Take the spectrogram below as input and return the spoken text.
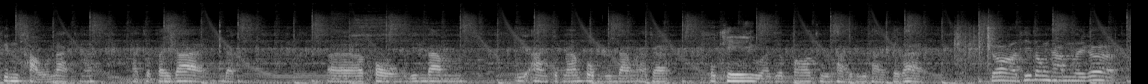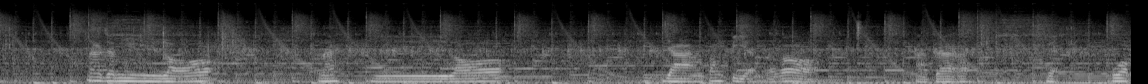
ขึ้นเขาหนักนะอาจจะไปได้แบบ โป่งดินดำที่อ่างเก็บน้ำโป่งดินดำอาจจะโอเคอยู่อาจจะพอถูถ่ายถูถ่ายไปได้ ก็ที่ต้องทำเลยก็น่าจะมีล้อนะมีล้อยางต้องเปลี่ยนแล้วก็อาจจะเนี่ยพวก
